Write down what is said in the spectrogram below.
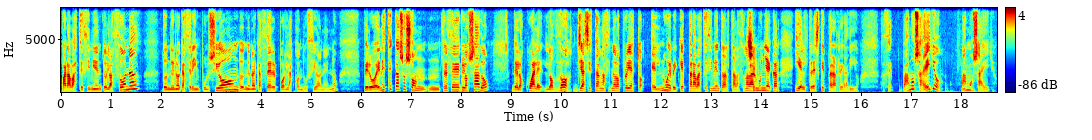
para abastecimiento en la zona, donde no hay que hacer impulsión, donde no hay que hacer por las conducciones, ¿no? Pero en este caso son mm, 13 glosados, de los cuales los dos ya se están haciendo los proyectos, el 9 que es para abastecimiento hasta la zona de Sí. Almuñécar y el 3 que es para regadío. Entonces, vamos a ello, vamos a ello.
